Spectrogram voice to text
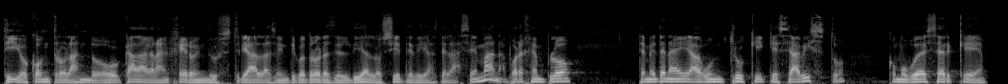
tío controlando cada granjero industrial las 24 horas del día, los 7 días de la semana. Por ejemplo, te meten ahí algún truqui que se ha visto, como puede ser que...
